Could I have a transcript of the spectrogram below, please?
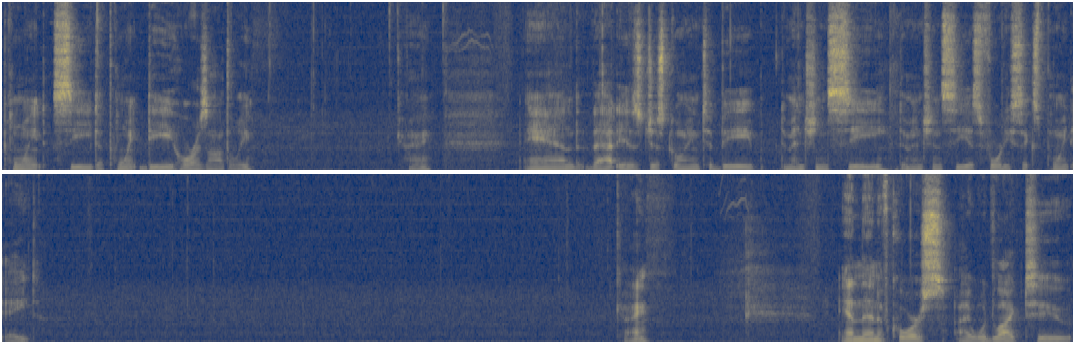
point C to point D horizontally. Okay, and that is just going to be dimension C. Dimension C is 46.8. Okay. And then, of course, I would like to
